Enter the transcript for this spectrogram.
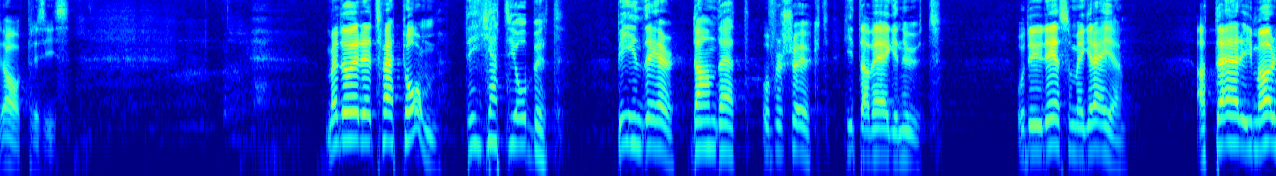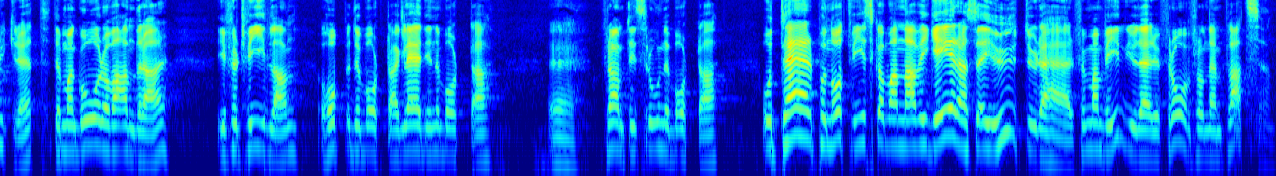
Ja, precis. Men då är det tvärtom. Det är jättejobbigt. Been there, done that och försökt hitta vägen ut. Och det är ju det som är grejen. Att där i mörkret, där man går och vandrar i förtvivlan, och hoppet är borta, glädjen är borta, Eh, framtidstron är borta. Och där på något vis ska man navigera sig ut ur det här, för man vill ju därifrån, från den platsen.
